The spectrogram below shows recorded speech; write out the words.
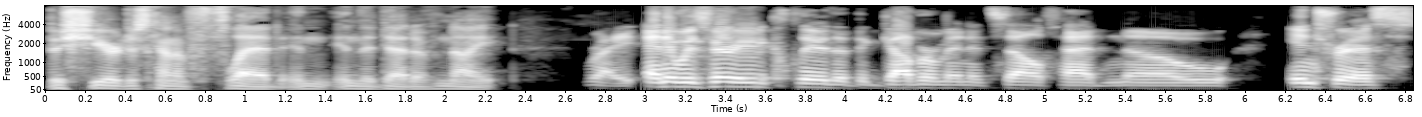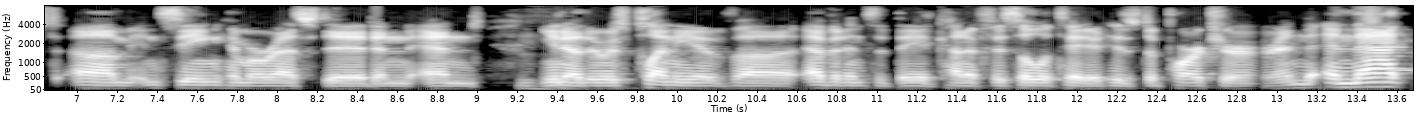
Bashir just kind of fled in, in the dead of night. Right. And it was very clear that the government itself had no interest um, in seeing him arrested, and and mm-hmm. you know there was plenty of uh, evidence that they had kind of facilitated his departure, and and that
